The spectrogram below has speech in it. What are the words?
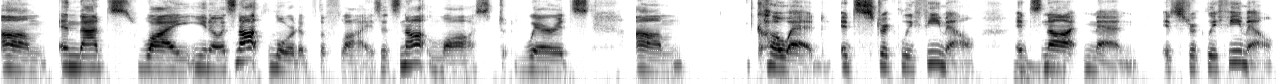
Um and that's why you know it's not lord of the flies. It's not lost where it's um co-ed. It's strictly female. It's mm-hmm. not men. It's strictly female.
